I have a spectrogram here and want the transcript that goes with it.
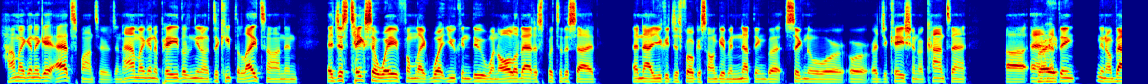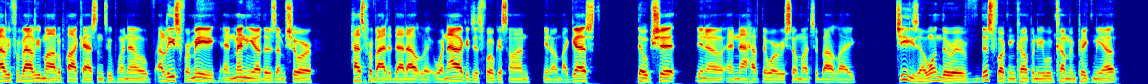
how am I going to get ad sponsors and how am I going to pay the you know to keep the lights on and it just takes away from like what you can do when all of that is put to the side and now you could just focus on giving nothing but signal or or education or content uh, and I think you know value for value model podcasting 2.0 at least for me and many others I'm sure has provided that outlet where now I could just focus on you know my guest dope shit you know and not have to worry so much about like geez, I wonder if this fucking company would come and pick me up,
